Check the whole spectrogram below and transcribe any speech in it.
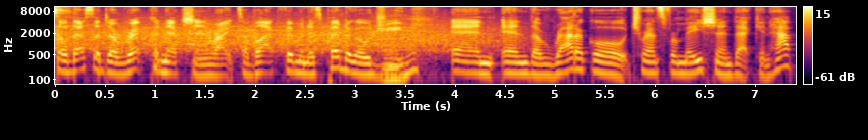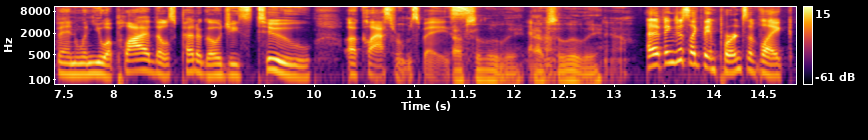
So that's a direct connection, right, to black feminist pedagogy mm-hmm. and and the radical transformation that can happen when you apply those pedagogies to a classroom space. absolutely absolutely And I think just like the importance of like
